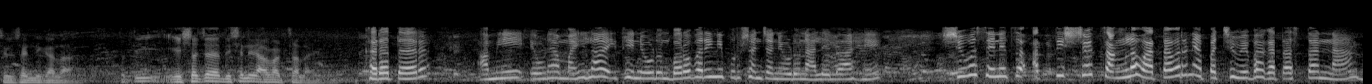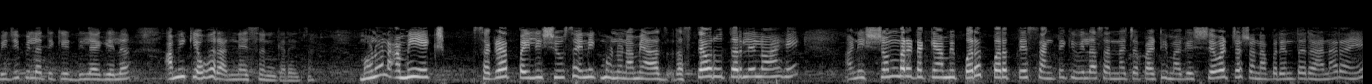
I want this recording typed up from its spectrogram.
शिवसैनिकाला तर ती यशाच्या दिशेने वाटचाल आहे. खरं तर आम्ही एवढ्या महिला इथे निवडून बरोबरीने पुरुषांच्या निवडून आलेलो आहे. शिवसेनेचं अतिशय चांगलं वातावरण या पश्चिम विभागात असताना बी जे पीला तिकीट दिलं गेलं. आम्ही केव्हा अन्याय सहन करायचा? म्हणून आम्ही एक श- सगळ्यात पहिली शिवसैनिक म्हणून आम्ही आज रस्त्यावर उतरलेलो आहे. आणि शंभर टक्के आम्ही परत परत तेच सांगते की विलास अण्णाच्या पाठीमागे शेवटच्या क्षणापर्यंत राहणार आहे.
